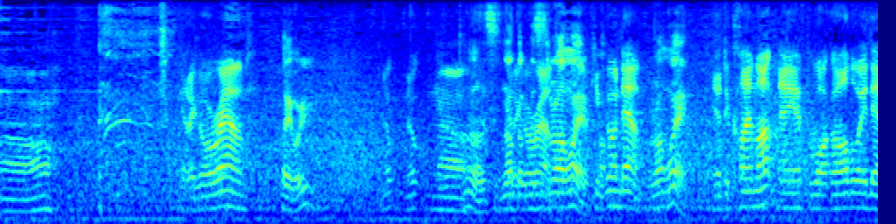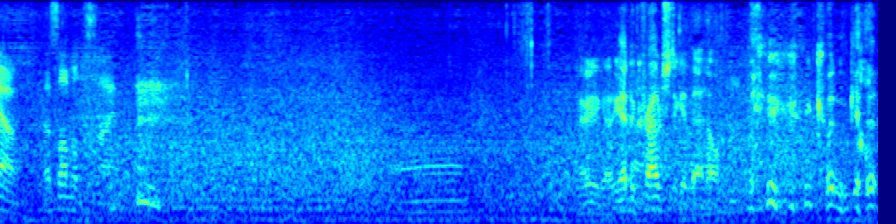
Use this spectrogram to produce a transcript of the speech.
Oh Gotta go around. Wait, where are you? Nope, nope. No, no. this is not the, go this is the wrong way. Keep going down. Wrong way. You had to climb up, now you have to walk all the way down. That's level design. Uh, there you go. You had to crouch to get that health. you couldn't get it.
